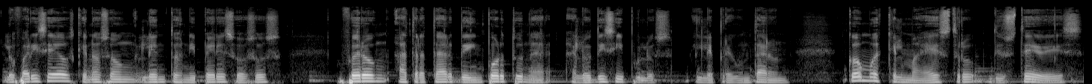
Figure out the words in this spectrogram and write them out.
Los fariseos, que no son lentos ni perezosos, fueron a tratar de importunar a los discípulos y le preguntaron, ¿cómo es que el maestro de ustedes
